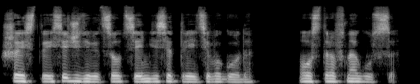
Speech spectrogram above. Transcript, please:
6973 года. Остров Нагусса.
